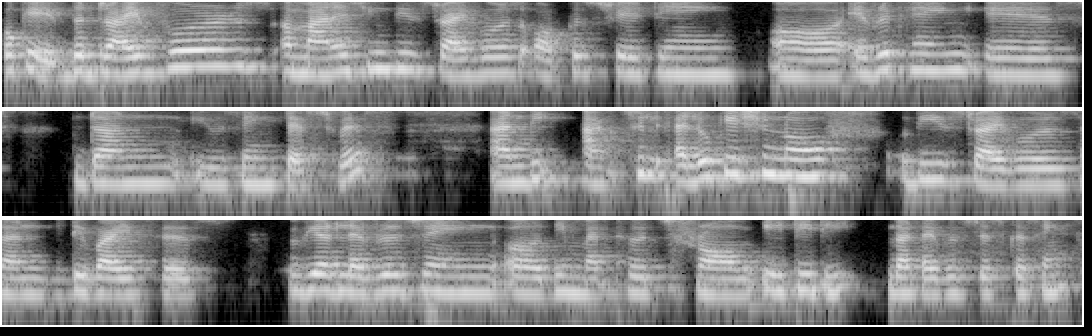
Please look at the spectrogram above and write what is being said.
Okay, the drivers, uh, managing these drivers, orchestrating, uh, everything is done using TestWiz. And the actual allocation of these drivers and devices, we are leveraging uh, the methods from ATD that I was discussing.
